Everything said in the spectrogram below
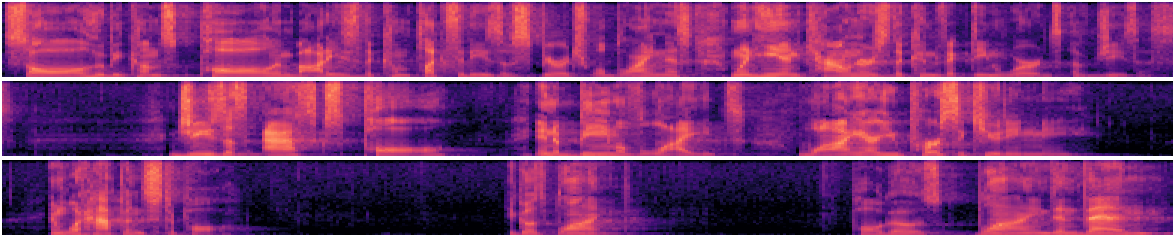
Saul, who becomes Paul, embodies the complexities of spiritual blindness when he encounters the convicting words of Jesus. Jesus asks Paul in a beam of light, Why are you persecuting me? And what happens to Paul? He goes blind. Paul goes blind. And then,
